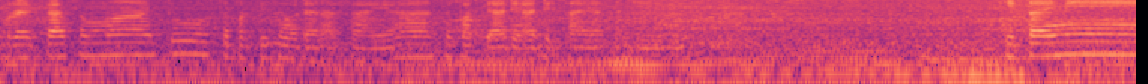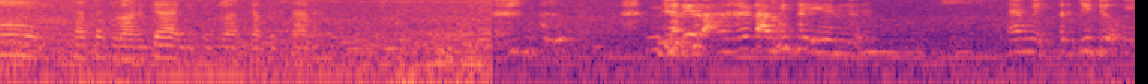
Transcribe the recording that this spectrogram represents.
mereka semua itu seperti saudara saya, seperti adik-adik saya sendiri. Kita ini satu keluarga gitu, keluarga besar. Nanti tak nanti tak bisikin. Eh, Mi, terjuduk Mi.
